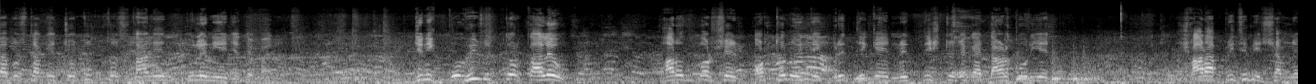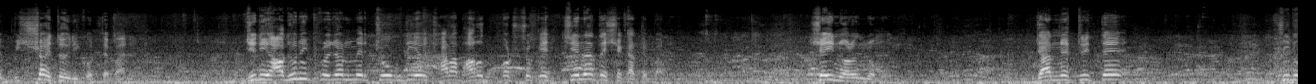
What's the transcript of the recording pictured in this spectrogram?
ব্যবস্থাকে চতুর্থ স্থানে তুলে নিয়ে যেতে পারেন। যিনি কোভিড উত্তর কালেও ভারতবর্ষের অর্থনৈতিক বৃদ্ধিকে নির্দিষ্ট জায়গায় দাঁড় করিয়ে সারা পৃথিবীর সামনে বিস্ময় তৈরি করতে পারে। যিনি আধুনিক প্রজন্মের চোখ দিয়ে সারা ভারতবর্ষকে চেনাতে শেখাতে পারে সেই নরেন্দ্র মোদী। যার নেতৃত্বে শুধু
